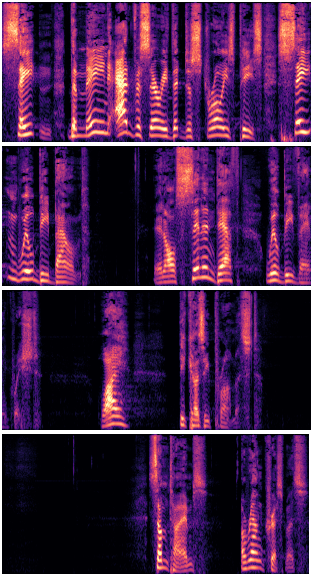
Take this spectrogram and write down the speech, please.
Satan, the main adversary that destroys peace, Satan will be bound, and all sin and death will be vanquished. Why? Because he promised. Sometimes around Christmas,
